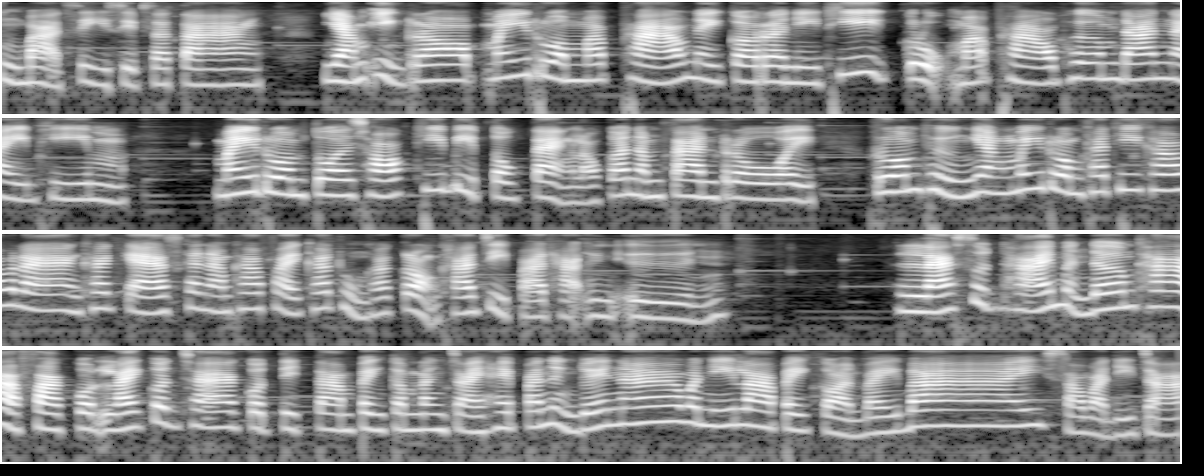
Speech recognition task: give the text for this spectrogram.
1 บาท 40 สตางค์ ย้ำอีกรอบไม่รวมมะพร้าวในกรณีที่กรุมะพร้าวเพิ่มด้านในพิมพ์ ไม่รวมตัวช็อกที่บีบตกแต่งแล้วก็น้ำตาลโรย รวมถึงยังไม่รวมค่าที่ค่าแรง ค่าแก๊ส ค่าน้ำค่าไฟ ค่าถุง ค่ากล่อง ค่าจีปาถะอื่น ๆ และสุดท้ายเหมือนเดิมค่ะ ฝากกดไลค์ กดแชร์ กดติดตามเป็นกำลังใจให้ป้าหนึ่งด้วยนะ วันนี้ลาไปก่อนบ๊ายบาย สวัสดีจ้า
